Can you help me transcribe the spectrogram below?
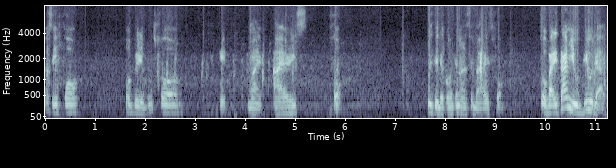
Let's say four, four variables. Four, okay, my iris four. Put it in the container and say my iris four. So by the time you view that,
